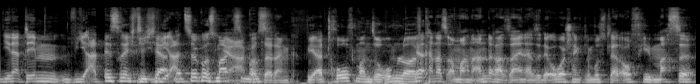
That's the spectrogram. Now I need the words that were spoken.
je nachdem, wie at- Ist richtig, wie, ja, wie at- Circus Ja, Maximus. Gott sei Dank. Wie atroph man so rumläuft, Ja. kann das auch mal ein anderer sein. Also der Oberschenkelmuskel hat auch viel Masse.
